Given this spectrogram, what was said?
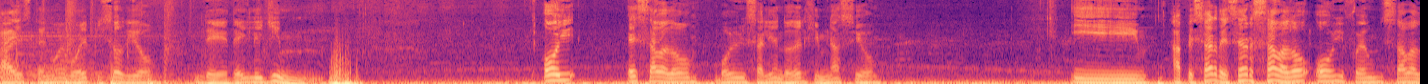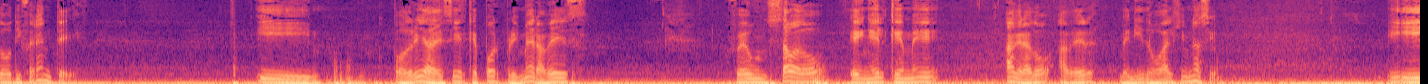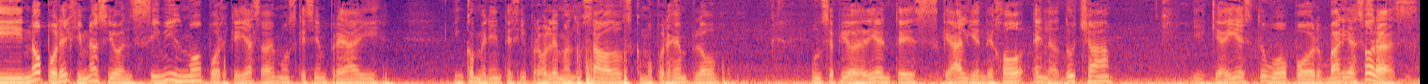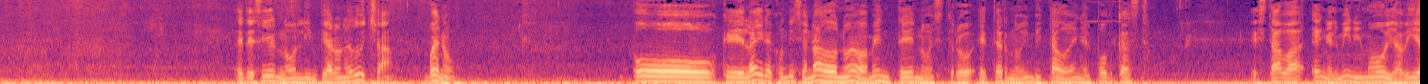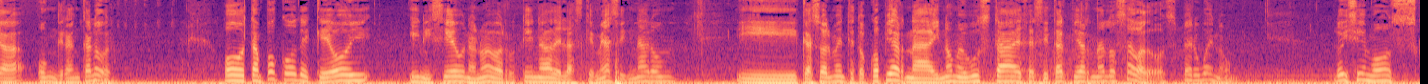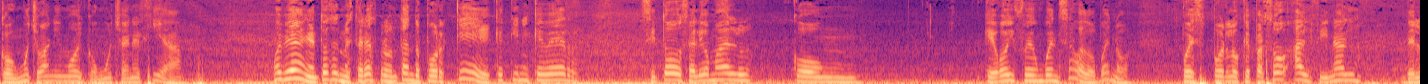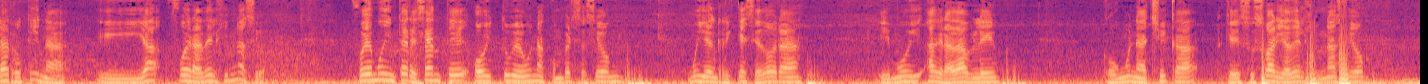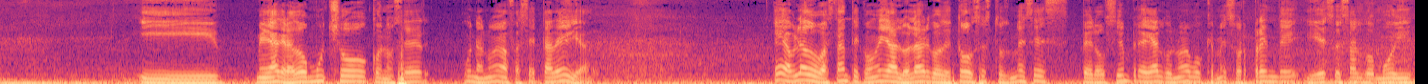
A este nuevo episodio de Daily Gym. Hoy es sábado, voy saliendo del gimnasio y a pesar de ser sábado, hoy fue un sábado diferente. Y podría decir que por primera vez fue un sábado en el que me agradó haber venido al gimnasio. Y no por el gimnasio en sí mismo, porque ya sabemos que siempre hay inconvenientes y problemas los sábados, como por ejemplo un cepillo de dientes que alguien dejó en la ducha y que ahí estuvo por varias horas. Es decir, no limpiaron la ducha. Bueno, o que el aire acondicionado nuevamente, nuestro eterno invitado en el podcast, estaba en el mínimo y había un gran calor. O tampoco de que hoy inicié una nueva rutina de las que me asignaron y casualmente tocó pierna y no me gusta ejercitar pierna los sábados, pero bueno, lo hicimos con mucho ánimo y con mucha energía. Muy bien, entonces me estarías preguntando por qué, qué tiene que ver si todo salió mal con que hoy fue un buen sábado. Bueno, pues por lo que pasó al final de la rutina y ya fuera del gimnasio. Fue muy interesante, hoy tuve una conversación muy enriquecedora y muy agradable con una chica que es usuaria del gimnasio y me agradó mucho conocer una nueva faceta de ella. He hablado bastante con ella a lo largo de todos estos meses, pero siempre hay algo nuevo que me sorprende y eso es algo muy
